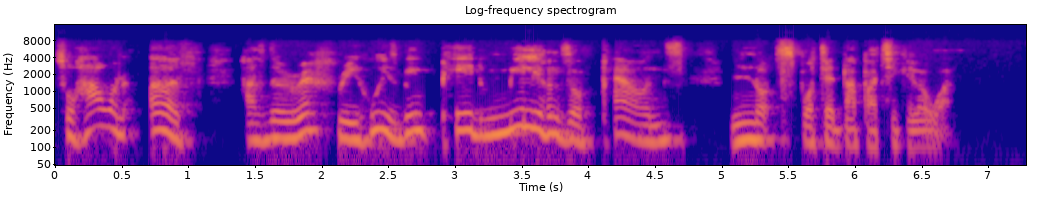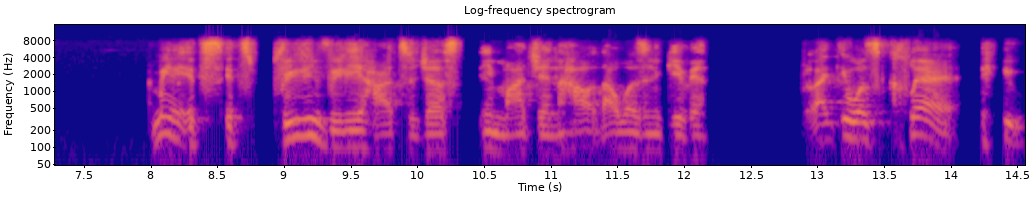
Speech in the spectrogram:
So how on earth has the referee, who is being paid millions of pounds, not spotted that particular one? I mean, it's it's really really hard to just imagine how that wasn't given. Like it was clear, it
